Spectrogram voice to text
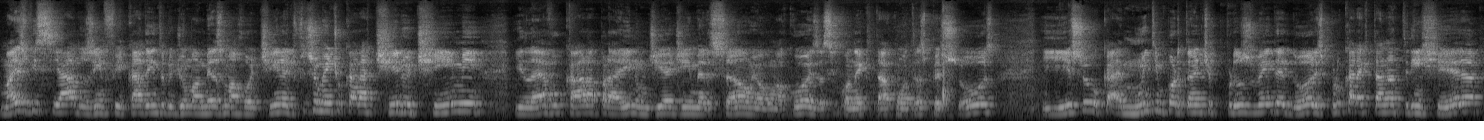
mais viciados em ficar dentro de uma mesma rotina. Dificilmente o cara tira o time e leva o cara para ir num dia de imersão em alguma coisa, se conectar com outras pessoas. E isso é muito importante para os vendedores, para o cara que está na trincheira,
